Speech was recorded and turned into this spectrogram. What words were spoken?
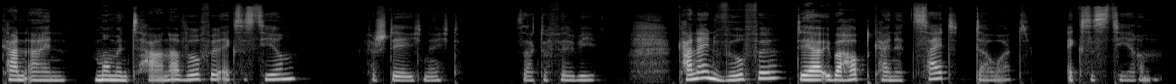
Kann ein momentaner Würfel existieren? Verstehe ich nicht, sagte Philby. Kann ein Würfel, der überhaupt keine Zeit dauert, existieren.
